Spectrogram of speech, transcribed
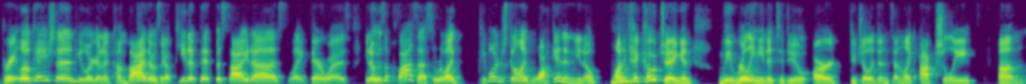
great location. People are gonna come by. There was like a pita pit beside us. Like there was, you know, it was a plaza. So we're like, people are just gonna like walk in and you know want to get coaching. And we really needed to do our due diligence and like actually um,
